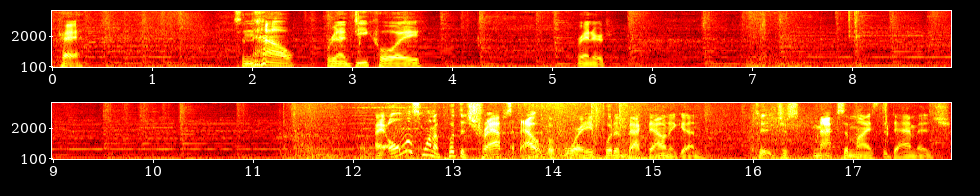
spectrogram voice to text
Okay. So now we're gonna decoy Reynard. I almost want to put the traps out before I put him back down again to just maximize the damage.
